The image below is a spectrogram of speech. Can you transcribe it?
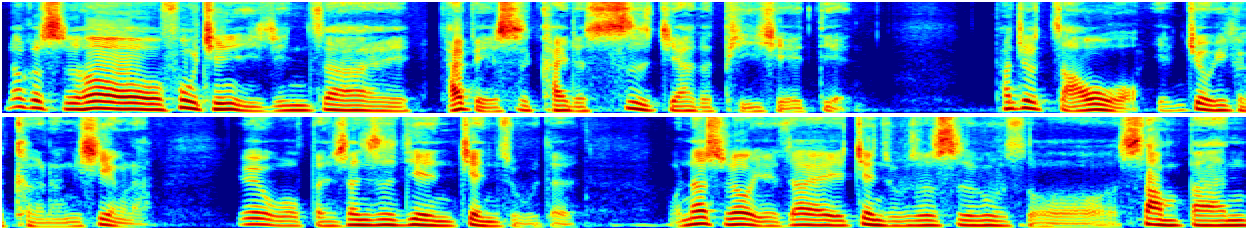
那个时候，父亲已经在台北市开了四家的皮鞋店，他就找我研究一个可能性了。因为我本身是练建筑的，我那时候也在建筑师事务所上班，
